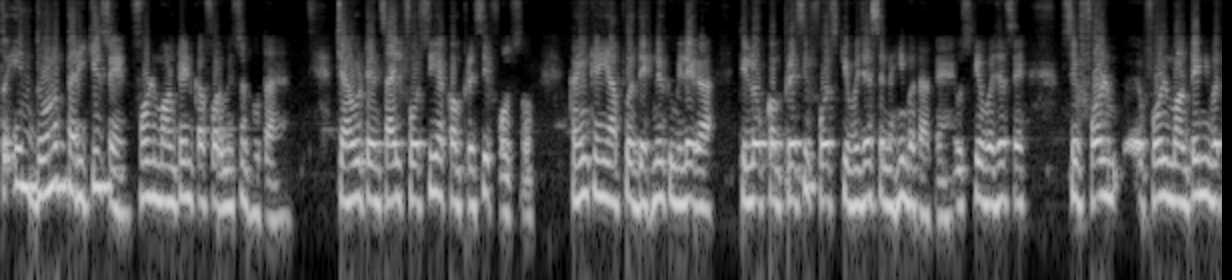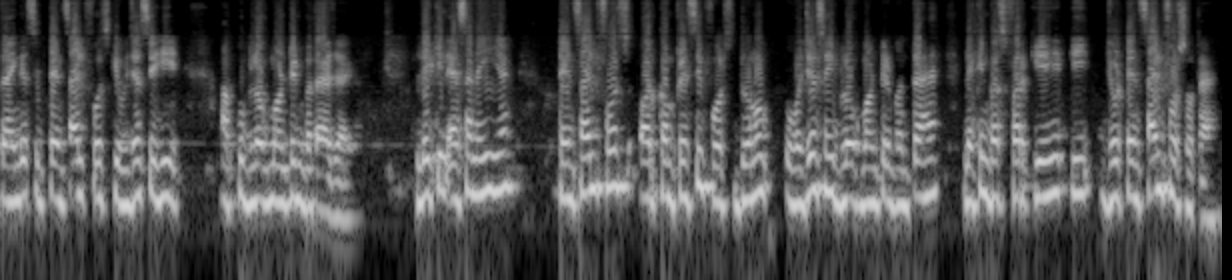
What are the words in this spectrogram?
तो इन दोनों तरीके से फोल्ड माउंटेन का फॉर्मेशन होता है। चाहे वो टेंसाइल फोर्स हो या कंप्रेसिव फोर्स हो कहीं कहीं आपको देखने को मिलेगा कि लोग कंप्रेसिव फोर्स की वजह से नहीं बताते हैं। उसकी वजह से सिर्फ़ फोल्ड फोल्ड माउंटेन ही बताएँगे, सिर्फ़ टेंसाइल फोर्स की वजह से ही आपको ब्लॉक माउंटेन बताया जाएगा। लेकिन ऐसा नहीं है। टेंसाइल फोर्स और कंप्रेसिव फोर्स दोनों वजह से ही ब्लॉक माउंटेन बनता है, लेकिन बस फ़र्क ये है कि जो टेंसाइल फोर्स होता है,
